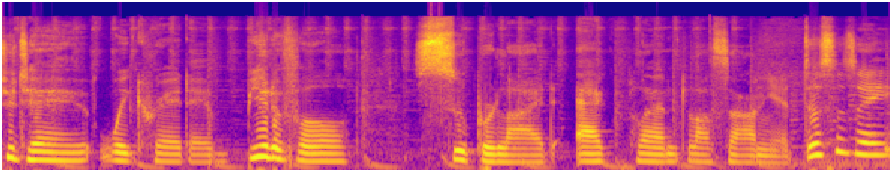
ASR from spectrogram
Today we create a beautiful super light eggplant lasagna. This is a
